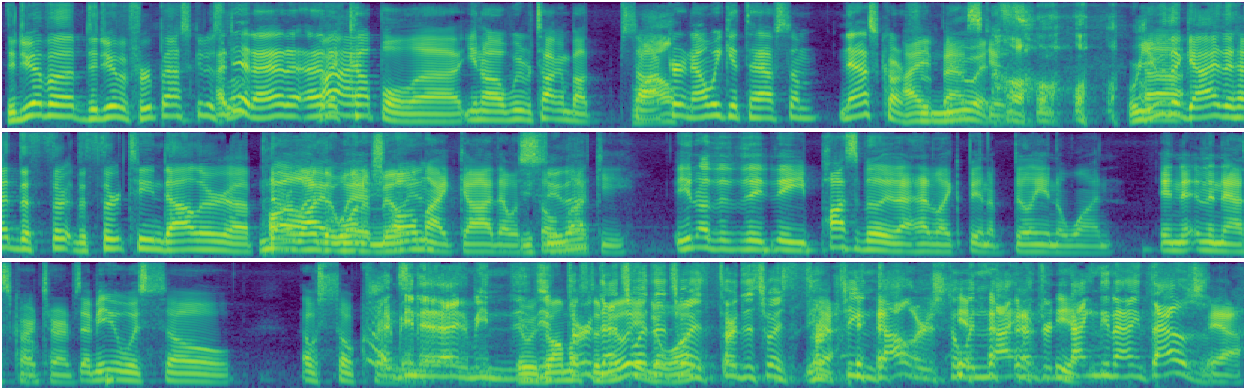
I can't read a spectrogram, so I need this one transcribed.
Did you have a Did you have a fruit basket as I well? I did. I had, a, I had a right. couple. Uh, you know, we were talking about soccer. Wow. Now we get to have some NASCAR fruit I knew baskets. it. Were you Uh, the guy that had the thir- the thirteen dollar uh, No, parlay I that won a million? Oh my god, that was You so lucky. that? Lucky. You know, the, the the possibility that had like been a billion to one in in the NASCAR terms. I mean, it was so that was so crazy. I mean, I mean, It was the almost third, a that's why million to that's why one. third, that's why it's thirteen dollars to win Yeah. nine hundred ninety nine thousand. Yeah.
